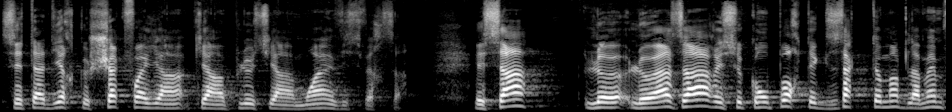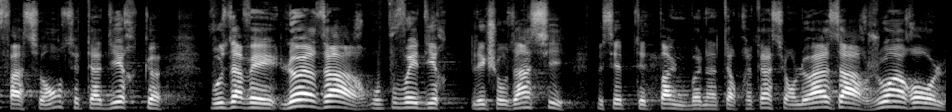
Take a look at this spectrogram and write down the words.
c'est-à-dire que chaque fois qu'il y, a un plus, il y a un moins, et vice-versa. Et ça, le, hasard il se comporte exactement de la même façon, c'est-à-dire que vous avez le hasard, vous pouvez dire les choses ainsi, mais ce n'est peut-être pas une bonne interprétation. Le hasard joue un rôle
